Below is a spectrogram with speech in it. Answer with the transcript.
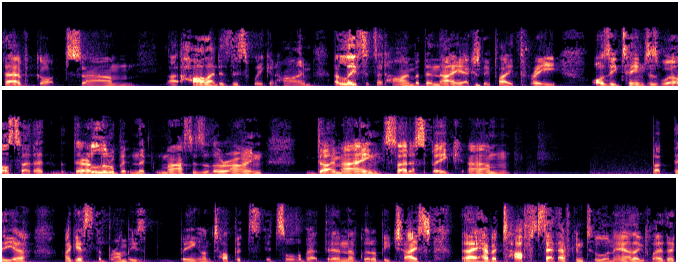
they've got um, Highlanders this week at home. At least it's at home, but then they actually play three Aussie teams as well, so that they're a little bit in the masters of their own domain, so to speak. Um, but the uh, I guess the Brumbies being on top, it's it's all about them. They've got to be chased. They have a tough South African tour now. They play the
